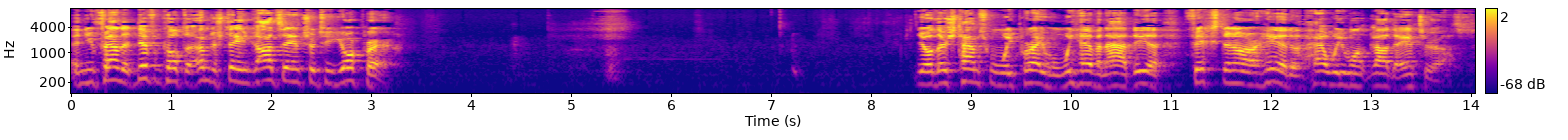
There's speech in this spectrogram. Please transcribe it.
and you found it difficult to understand God's answer to your prayer. You know, there's times when we pray when we have an idea fixed in our head of how we want God to answer us.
